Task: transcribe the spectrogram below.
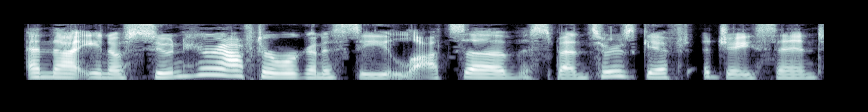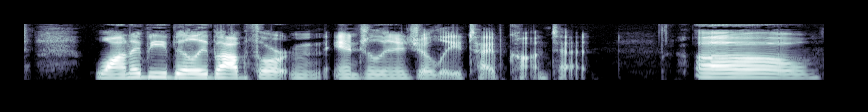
and that you know soon hereafter we're gonna see lots of Spencer's Gift adjacent wannabe Billy Bob Thornton, Angelina Jolie type content. Oh,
